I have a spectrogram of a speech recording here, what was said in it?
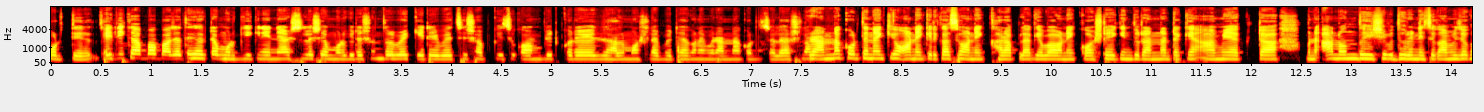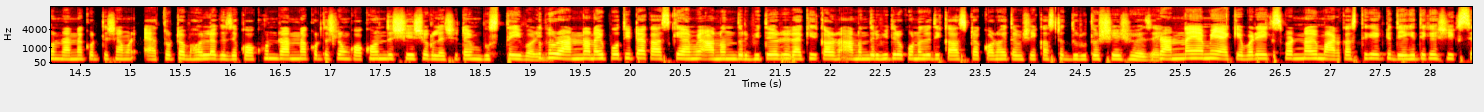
করতে এদিকে আব্বা বাজার থেকে একটা মুরগি কিনে নিয়ে আসছিল। সেই মুরগিটা সুন্দরভাবে কেটে বেছে সবকিছু কমপ্লিট করে ঝাল মশলা বেটে এখন আমি রান্না করতে চলে আসলাম। রান্না করতে নাকি অনেকের কাছে অনেক খারাপ লাগে বা অনেক কষ্ট হয় কিন্তু রান্নাটাকে আমি একটা মানে আনন্দ হিসেবে ধরে নিয়েছি। আমি যখন রান্না করতে করতেছি আমার এতটা ভালো লাগে যে কখন রান্না করতেছিলাম কখন যে শেষ হয়ে গেলে সেটা আমি বুঝতেই পারি শুধু রান্না নয় প্রতিটা কাজকে আমি আনন্দের ভিতরে রাখি। কারণ আনন্দের ভিতরে কোনো যদি কাজটা করা হয় তবে সেই কাজটা দ্রুত শেষ হয়ে যায়। রান্নায় আমি একেবারে এক্সপার্ট নয় মার কাছ থেকে একটু দেখে দেখে শিখছি।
